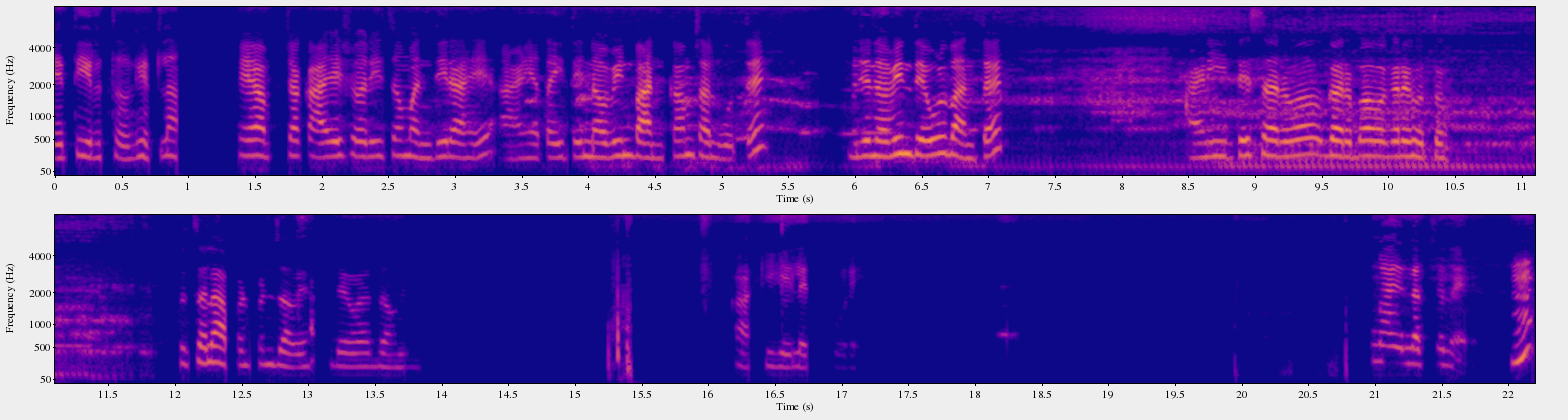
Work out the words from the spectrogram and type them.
हे तीर्थ घेतला. हे आमच्या काळेश्वरीचं मंदिर आहे. आणि आता इथे नवीन बांधकाम चालू होतंय. म्हणजे नवीन देऊळ बांधतायत. आणि इथे सर्व गरबा वगैरे होतो. तर चला आपण पण जाऊया देवळात जाऊन. काकी गेलेत पुढे. नाही लक्ष नाही. हं?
